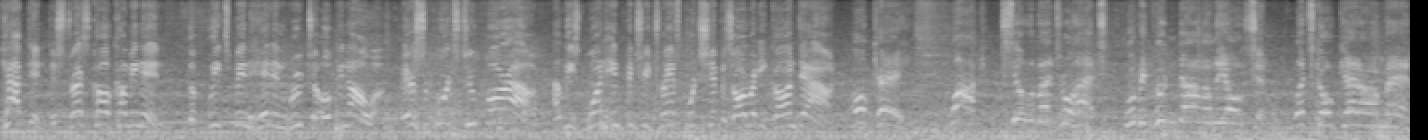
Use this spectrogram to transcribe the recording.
Captain, distress call coming in. The fleet's been hit en route to Okinawa. Air support's too far out. At least one infantry transport ship has already gone down. Okay. Locke, seal the ventral hatch. We'll be putting down on the ocean. Let's go get our men.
